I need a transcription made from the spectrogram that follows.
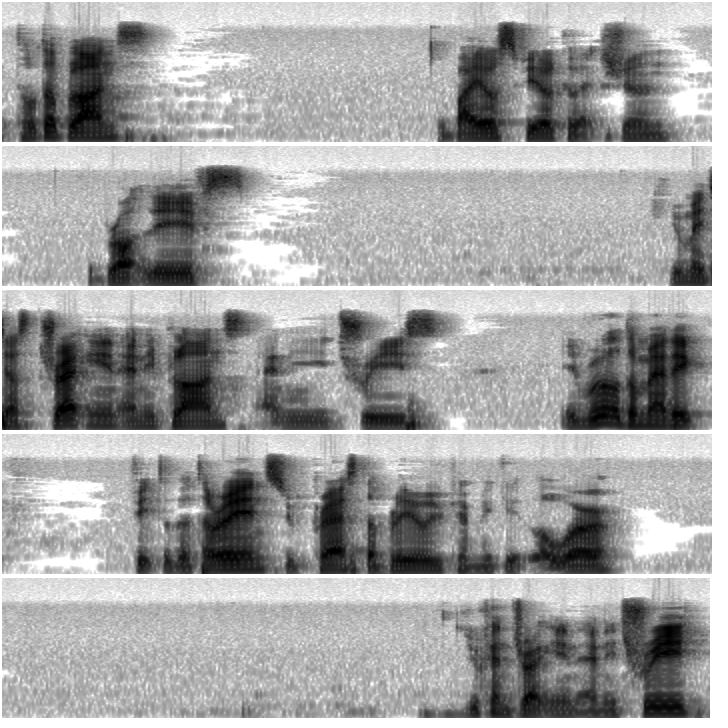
The total plants. The biosphere collection. The broadleaves you may just drag in any plants any trees it will automatic fit to the terrains you press W you can make it lower. You can drag in any tree.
